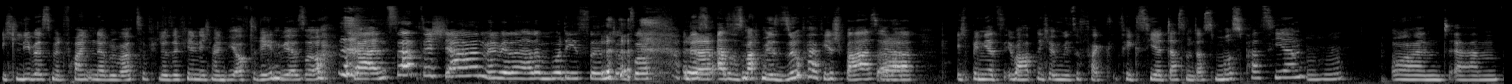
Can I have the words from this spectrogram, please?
ich liebe es, mit Freunden darüber zu philosophieren. Ich meine, wie oft reden wir so? Ja, in 20 Jahren, wenn wir dann alle Muttis sind und so. Und ja. das, also es macht mir super viel Spaß, aber ja. ich bin jetzt überhaupt nicht irgendwie so fixiert, das und das muss passieren. Mhm. Und ähm,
